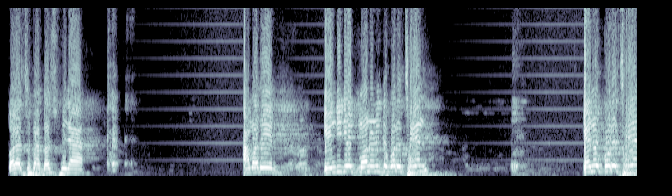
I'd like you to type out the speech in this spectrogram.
গলাচিপা দশমিনা আমাদের ক্যান্ডিডেট মনোনীত করেছেন। কেন করেছেন?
